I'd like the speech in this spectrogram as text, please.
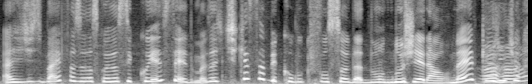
a gente vai fazendo as coisas se conhecendo, mas a gente quer saber como que funciona no, no geral, né? Porque a gente,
